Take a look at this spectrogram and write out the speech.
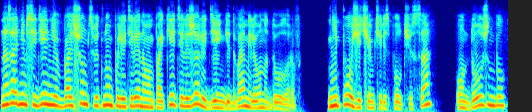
На заднем сиденье в большом цветном полиэтиленовом пакете лежали деньги, 2 миллиона долларов. Не позже, чем через полчаса, он должен был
